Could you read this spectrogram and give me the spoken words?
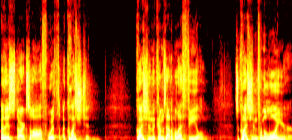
Now, this starts off with a question, question that comes out of left field. It's a question from a lawyer.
